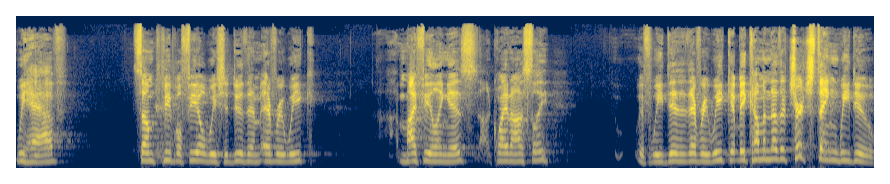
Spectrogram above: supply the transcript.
We have. Some people feel we should do them every week. My feeling is, quite honestly, if we did it every week, it become another church thing we do.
